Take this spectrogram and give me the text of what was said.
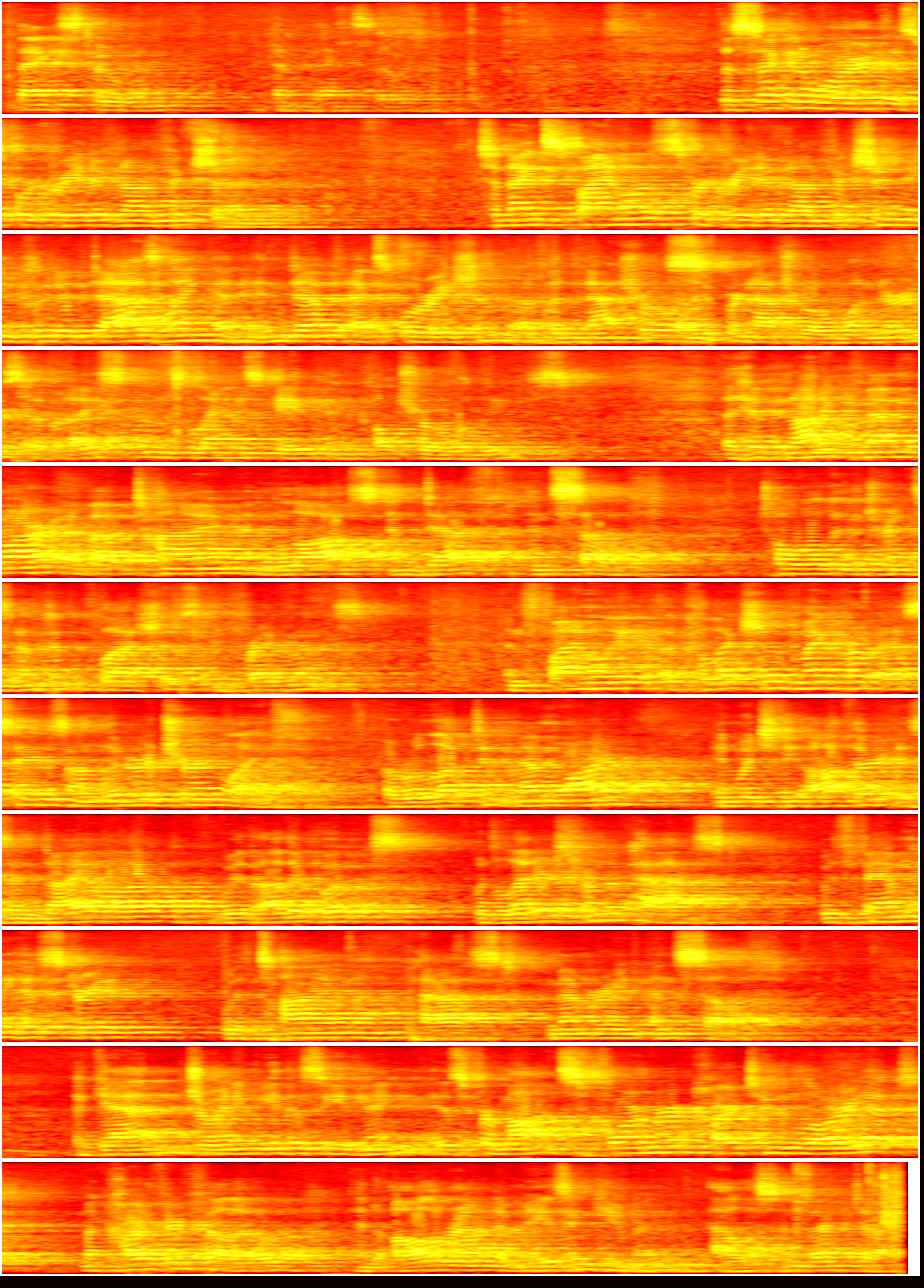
Thanks, Tobin, and thanks, Zoe. The second award is for creative nonfiction. Tonight's finalists for creative nonfiction include a dazzling and in-depth exploration of the natural and supernatural wonders of Iceland's landscape and cultural beliefs, a hypnotic memoir about time and loss and death and self, told in transcendent flashes and fragments, and finally, a collection of micro-essays on literature and life, a reluctant memoir in which the author is in dialogue with other books, with letters from the past, with family history, with time, past, memory, and self. Again, joining me this evening is Vermont's former cartoon laureate, MacArthur Fellow, and all-around amazing human, Alison Bechdel.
